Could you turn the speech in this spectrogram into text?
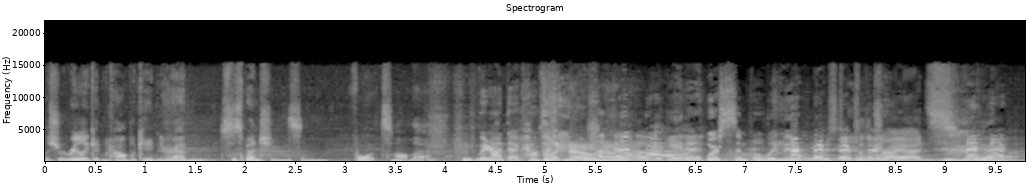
unless you're really getting complicated and you're adding suspensions and fourths and all that. We're not that But complicated. like, no, no, no. We're simple women. We stick to the triads. Yeah,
